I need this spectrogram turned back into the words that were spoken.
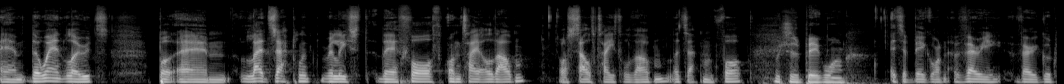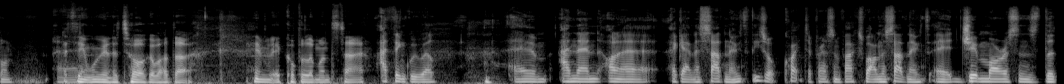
um, there weren't loads, but um, Led Zeppelin released their fourth untitled album or self-titled album, Led Zeppelin Four. which is a big one. It's a big one, a very very good one. I Um, think we're going to talk about that in a couple of months' time. I think we will. um, and then on a again a sad note, these are quite depressing facts, but on a sad note, uh, Jim Morrison's the,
